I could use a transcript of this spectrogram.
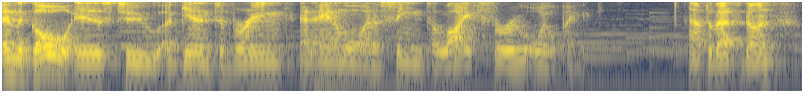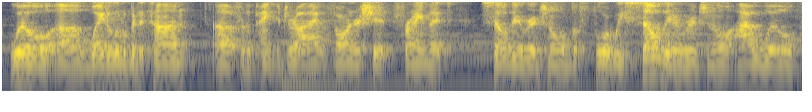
And the goal is to, again, to bring an animal and a scene to life through oil paint. After that's done, we'll uh, wait a little bit of time uh, for the paint to dry, varnish it, frame it, sell the original. Before we sell the original, I will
